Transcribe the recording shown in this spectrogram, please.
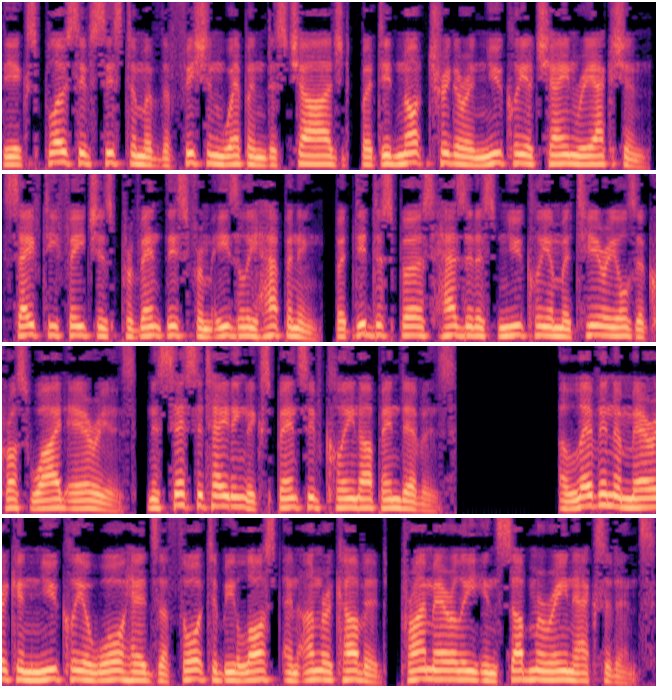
the explosive system of the fission weapon discharged, but did not trigger a nuclear chain reaction safety features prevent this from easily happening, but did disperse hazardous nuclear materials across wide areas, necessitating expensive cleanup endeavors. Eleven American nuclear warheads are thought to be lost and unrecovered, primarily in submarine accidents.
